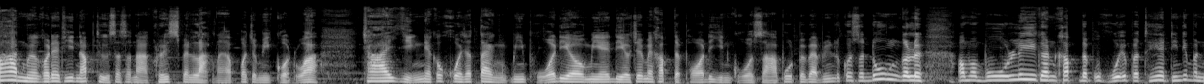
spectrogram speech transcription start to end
บ้านเมืองเขาเนี่ยที่นับถือศาสนาคริสต์เป็นหลักนะครับ ก็จะมีกฎว่าชายหญิงเนี่ยก็ควรจะแต่งมีผัวเดียวเมียเดียวใช่ไหมครับ แต่พอได้ยินโกษาพูดไปแบบนี้แล้วก็สะดุ้งกันเลย เอามาบูลลี่กันครับแบบโอ้โหไอ้ประเทศนี้นี่มัน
